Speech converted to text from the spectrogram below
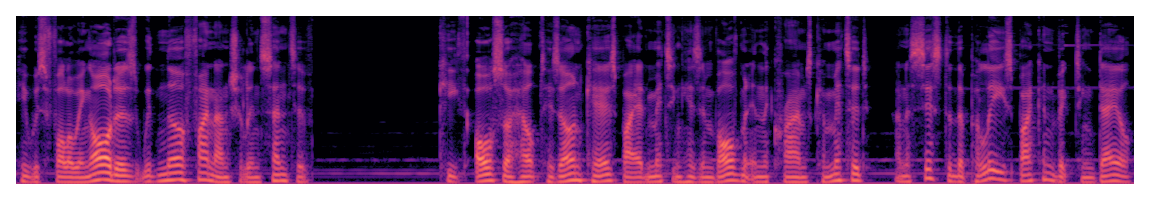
He was following orders with no financial incentive. Keith also helped his own case by admitting his involvement in the crimes committed and assisted the police by convicting Dale.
